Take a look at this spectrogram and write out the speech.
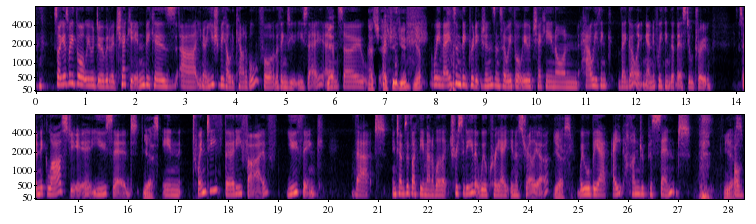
so I guess we thought we would do a bit of a check in because, uh, you know, you should be held accountable for the things you, you say. And Yep. so As, as should you. Yep. we made some big predictions. And so we thought we would check in on how we think they're going and if we think that they're still true. So, Nick, last year you said Yes. in 2035, you think that in terms of like the amount of electricity that we'll create in Australia, Yes. we will be at 800% Yes. of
